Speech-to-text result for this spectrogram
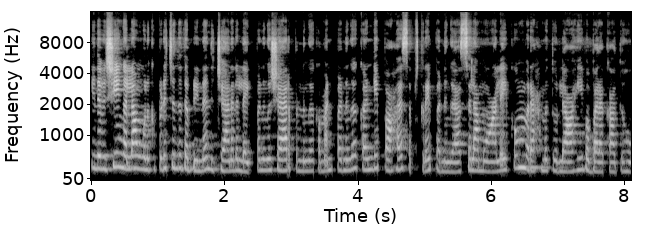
இந்த விஷயங்கள்லாம் உங்களுக்கு பிடிச்சிருந்தது அப்படின்னா இந்த சேனலை லைக் பண்ணுங்கள் ஷேர் பண்ணுங்கள் கமெண்ட் பண்ணுங்கள் கண்டிப்பாக சப்ஸ்கிரைப் பண்ணுங்கள் அஸ்லாம் வலைக்கம் வரமத்துல்லாஹி வபரகாத்துஹூ.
